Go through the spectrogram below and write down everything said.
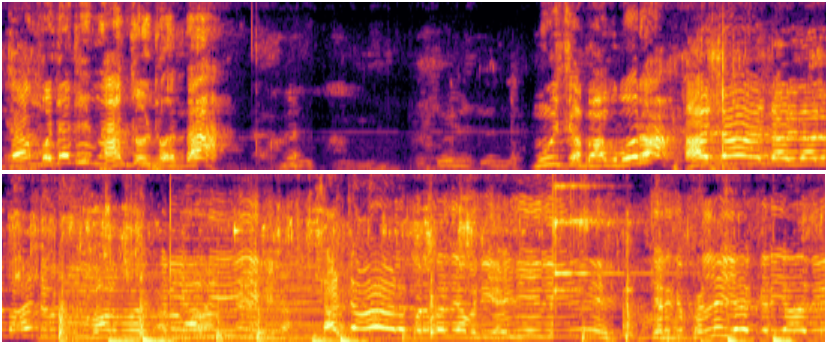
என் பொண்டாட்டி நான் சொல்லிட்டு வந்தா. மூச்சா பார்க்க போறோம். எனக்கு பிள்ளையே கிடையாது.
